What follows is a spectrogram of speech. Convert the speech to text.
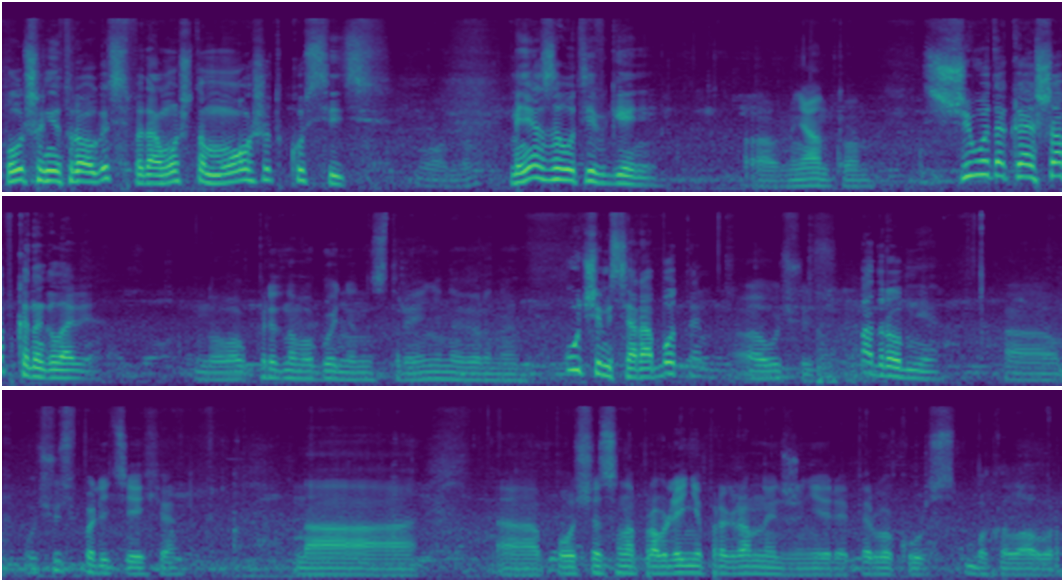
Лучше не трогать, потому что может кусить. Ладно. Меня зовут Евгений. А, меня Антон. С чего такая шапка на голове? Ну, предновогоднее настроение, наверное. Учимся, работаем. А, учусь. Подробнее. А, учусь в политехе. На, а, получается, направление программная инженерия. Первый курс, бакалавр.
